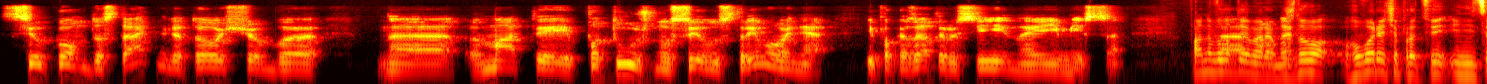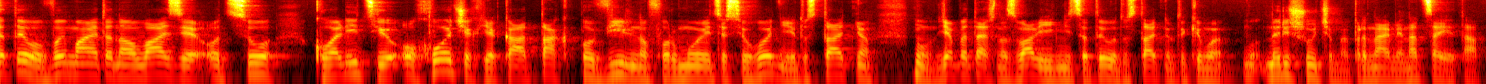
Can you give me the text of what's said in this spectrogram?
цілком достатньо для того, щоб е, мати потужну силу стримування і показати Росії на її місце. Пане Володимире, можливо, говорячи про цю ініціативу, ви маєте на увазі оцю коаліцію охочих, яка так повільно формується сьогодні, і достатньо. Ну я би теж назвав її ініціативу достатньо такими ну нерішучими, принаймні на цей етап.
